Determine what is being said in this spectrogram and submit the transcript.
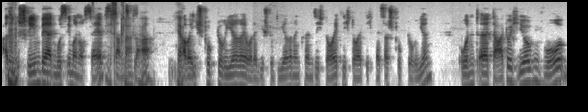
Also mhm. geschrieben werden muss immer noch selbst, ist ganz klar. klar. Ja. Ja. Aber ich strukturiere oder die Studierenden können sich deutlich, deutlich besser strukturieren und äh, dadurch irgendwo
